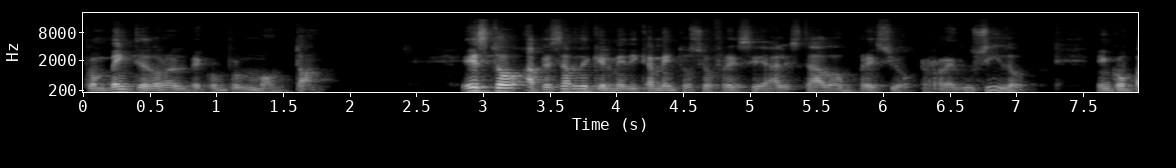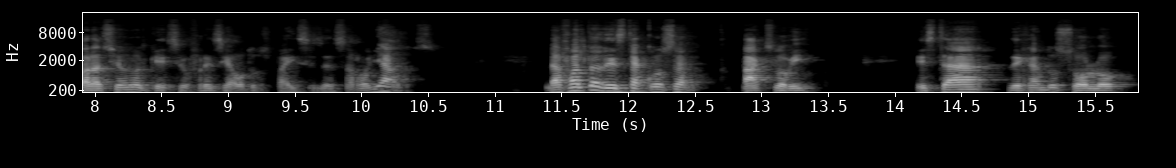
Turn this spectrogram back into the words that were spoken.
con 20 dólares me compro un montón. Esto a pesar de que el medicamento se ofrece al Estado a un precio reducido en comparación al que se ofrece a otros países desarrollados. La falta de esta cosa, Paxlovid, está dejando solo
